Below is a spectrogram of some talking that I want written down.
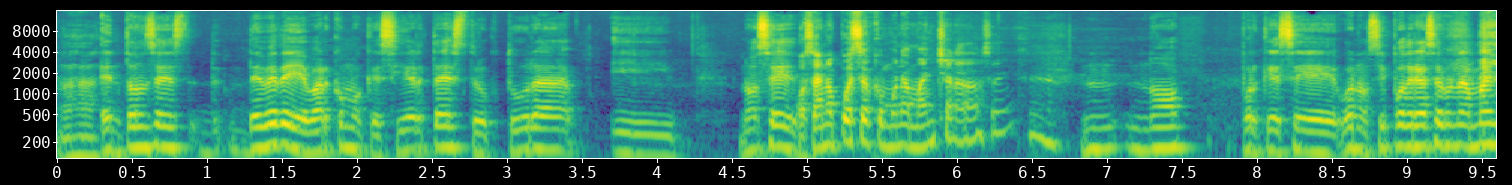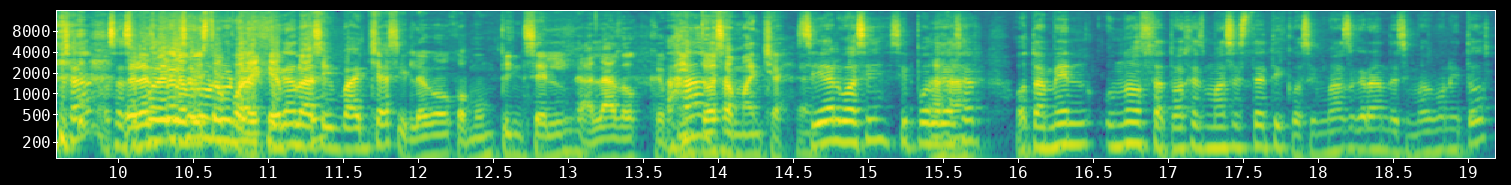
Ajá. Entonces, debe de llevar como que cierta estructura y no sé. O sea, no puede ser como una mancha nada más ahí. n- no, porque se, bueno, sí podría ser una mancha. O sea, sí Pero podría yo he ser un visto, por ejemplo, gigante. así manchas y luego como un pincel al lado que Ajá. pintó esa mancha. Sí, algo así, sí podría Ajá. ser. O también unos tatuajes más estéticos y más grandes y más bonitos,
